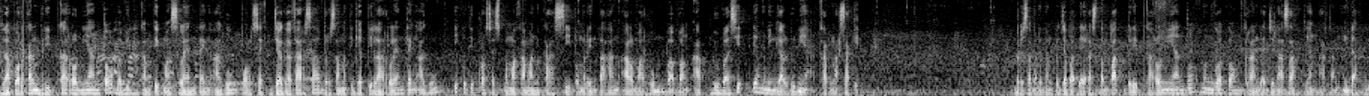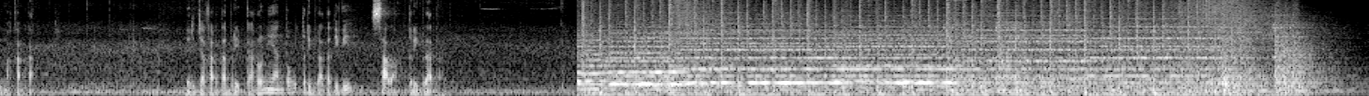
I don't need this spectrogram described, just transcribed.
Dilaporkan Bribka Ronianto, Babin Kamtipmas Lenteng Agung Polsek Jagakarsa bersama tiga pilar Lenteng Agung ikuti proses pemakaman kasih pemerintahan almarhum Babang Abdu Basit yang meninggal dunia karena sakit. Bersama dengan pejabat daerah setempat, Bribka Ronianto menggotong keranda jenazah yang akan hendak dimakamkan. Dari Jakarta, Bribka Ronianto, Tribrata TV, Salam Tribrata.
